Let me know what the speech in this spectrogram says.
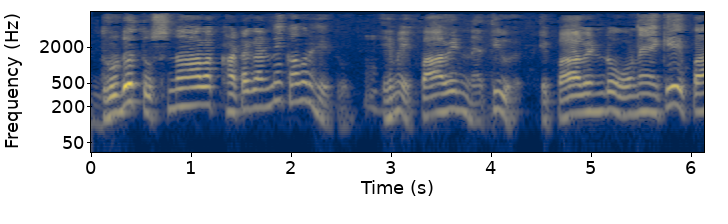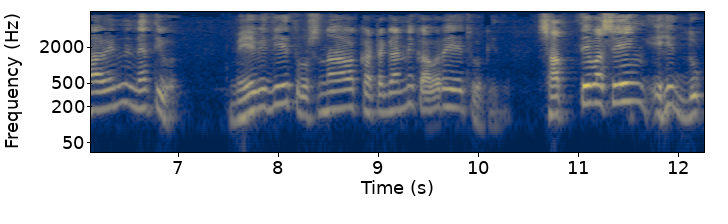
දෘඩ තුෂ්නාවක් කටගන්නේ කවර හේතු. එම එපාවෙන් නැතිව. එපාවෙන්ඩ ඕන එක එපාවෙන්න නැතිව. මේ විදිේ තෘෂ්ණාවක් කටගන්නේ කවර හේතුවකිද. සත්‍ය වසයෙන් එහි දුක්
